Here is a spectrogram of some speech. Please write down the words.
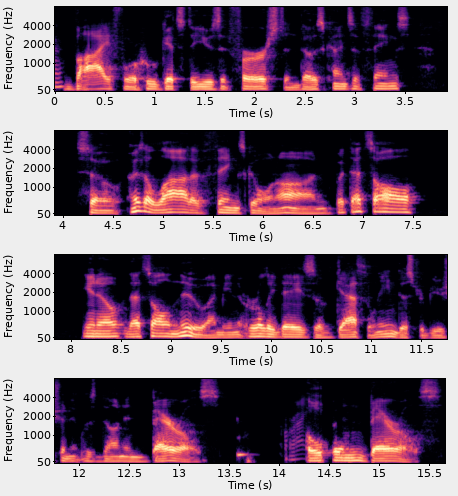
mm-hmm. vie for who gets to use it first and those kinds of things. So there's a lot of things going on, but that's all, you know, that's all new. I mean, the early days of gasoline distribution, it was done in barrels, right. open barrels.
